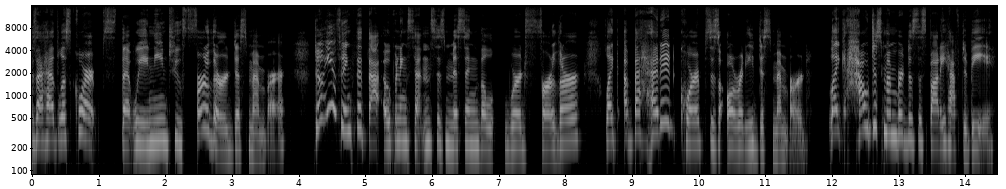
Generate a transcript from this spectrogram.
Is a headless corpse that we need to further dismember. Don't you think that that opening sentence is missing the word further? Like a beheaded corpse is already dismembered. Like, how dismembered does this body have to be?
